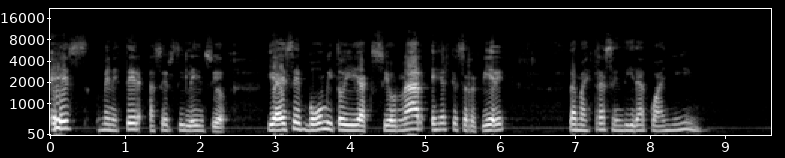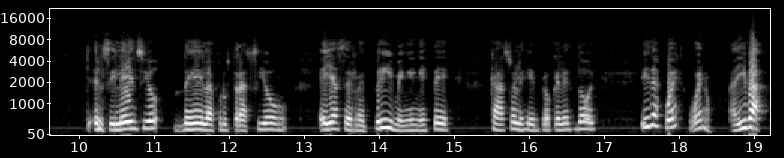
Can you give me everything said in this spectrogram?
es menester hacer silencio y a ese vómito y accionar es el que se refiere la maestra ascendida Kuan El silencio de la frustración, ellas se reprimen en este caso, el ejemplo que les doy. Y después, bueno, ahí va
